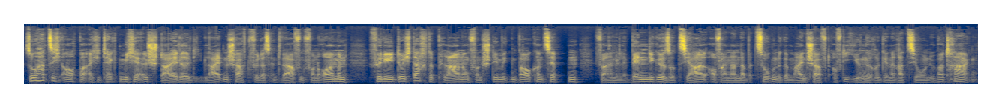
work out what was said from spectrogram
So hat sich auch bei Architekt Michael Steidl die Leidenschaft für das Entwerfen von Räumen, für die durchdachte Planung von stimmigen Baukonzepten, für eine lebendige, sozial aufeinander bezogene Gemeinschaft auf die jüngere Generation übertragen.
